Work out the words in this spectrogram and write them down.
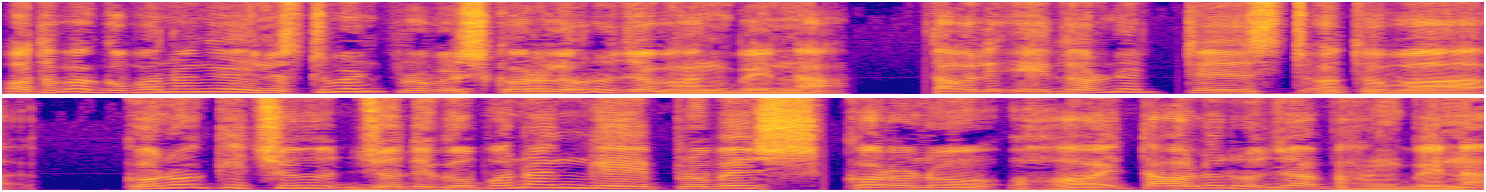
অথবা গোপনাঙ্গে ইনস্ট্রুমেন্ট প্রবেশ করালেও রোজা ভাঙবে না। তাহলে এই ধরনের টেস্ট অথবা কোনো কিছু যদি গোপনাঙ্গে প্রবেশ করানো হয়, তাহলে রোজা ভাঙবে না।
